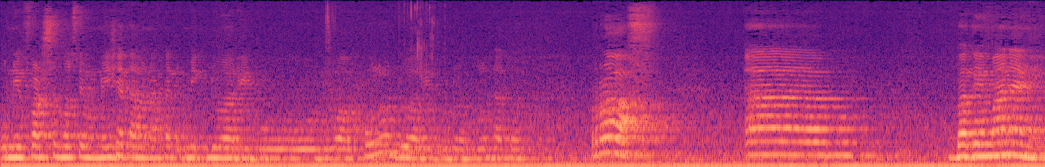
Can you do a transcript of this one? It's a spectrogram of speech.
Universitas Muslim Indonesia tahun akademik 2020-2021. Prof, em, bagaimana nih?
